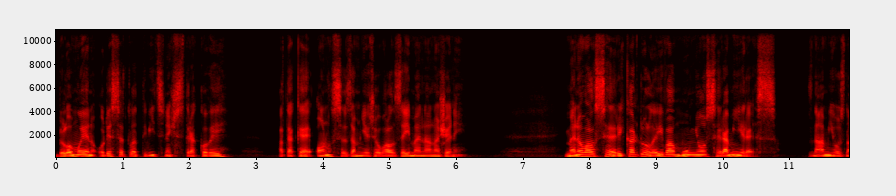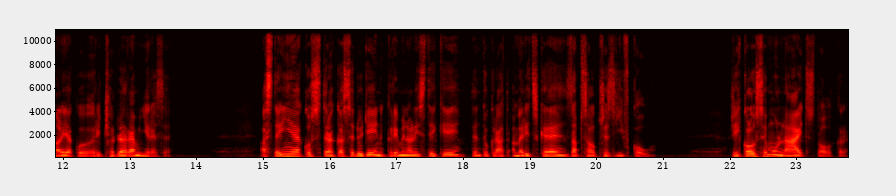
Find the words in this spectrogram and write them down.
Bylo mu jen o deset let víc než Strakovi a také on se zaměřoval zejména na ženy. Jmenoval se Ricardo Leiva Muñoz Ramírez. Známí ho znali jako Richarda Ramíreze. A stejně jako Straka se do dějin kriminalistiky, tentokrát americké, zapsal přezdívkou – Říkalo se mu Night Stalker,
